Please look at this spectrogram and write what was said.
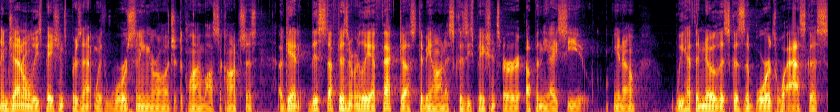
In general, these patients present with worsening neurologic decline, loss of consciousness. Again, this stuff doesn't really affect us, to be honest, because these patients are up in the ICU, you know? We have to know this because the boards will ask us.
